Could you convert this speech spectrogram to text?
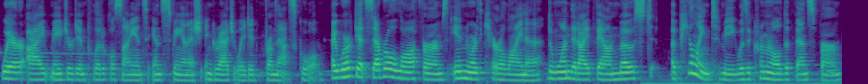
where I majored in political science and Spanish and graduated from that school. I worked at several law firms in North Carolina. The one that I found most appealing to me was a criminal defense firm,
